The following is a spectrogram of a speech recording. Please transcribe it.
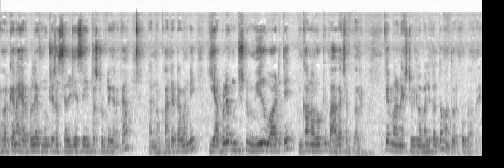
ఎవరికైనా హెర్బల్ లైఫ్ న్యూట్రిషన్ సెల్ చేసే ఇంట్రెస్ట్ ఉంటే కనుక నన్ను కాంటాక్ట్ అవ్వండి. ఈ హెర్బల్ లైఫ్ న్యూట్రిషన్ మీరు వాడితే ఇంకా నలుగురికి బాగా చెప్పగలరు. ఓకే మన నెక్స్ట్ వీడియోలో మళ్ళీ కలుద్దాం. అంతవరకు బాబాయ్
